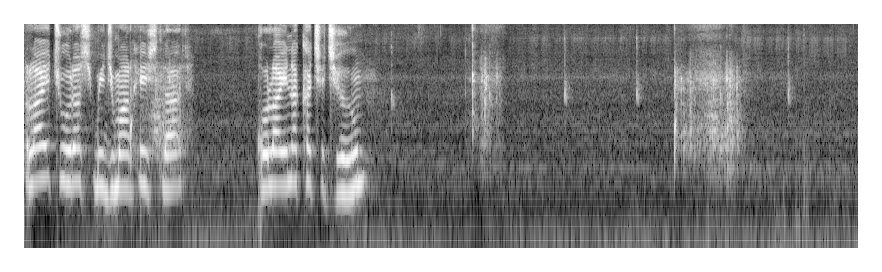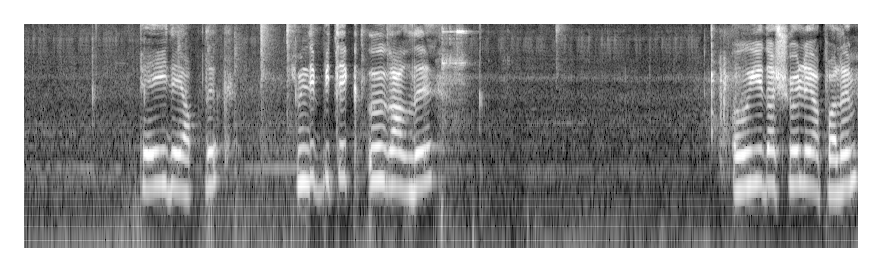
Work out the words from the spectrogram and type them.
Kolay hiç uğraşmayacağım arkadaşlar. Kolayına kaçacağım. P'yi de yaptık. Şimdi bir tek I kaldı. I'yı da şöyle yapalım.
